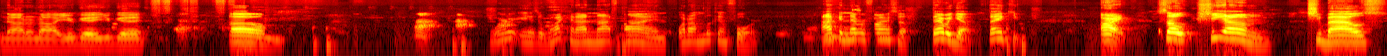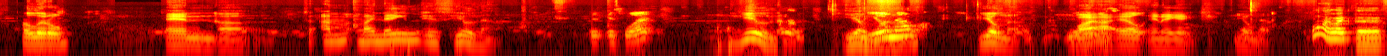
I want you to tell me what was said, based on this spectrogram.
No, no, no. You good. You good. Um, Ah, where is it? Why can I not find what I'm looking for? I can never find stuff. There we go. Thank you. All right. So she um she bows a little, and uh, so I'm, my name is Yilna. It- It's what? Yilna. Yilna. You? Yilna. Y I L N A H. Yilna. Oh, I like that.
